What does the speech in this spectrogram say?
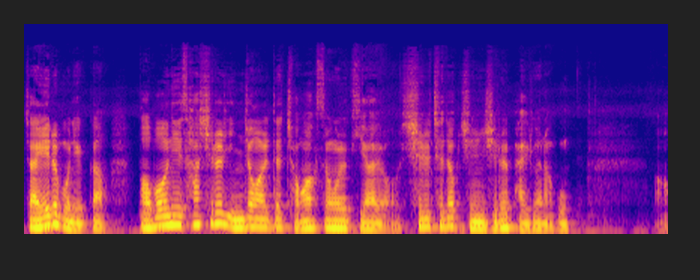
자, A를 보니까 법원이 사실을 인정할 때 정확성을 기하여 실체적 진실을 발견하고 어,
